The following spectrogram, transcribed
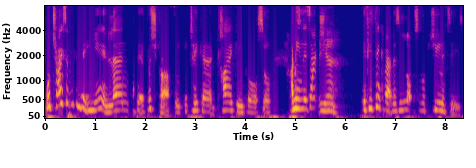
or try something completely new. Learn a bit of bushcraft or, or take a kayaking course. Or I mean, there's actually Yeah. if you think about it, there's lots of opportunities.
